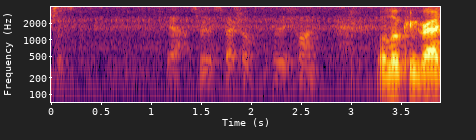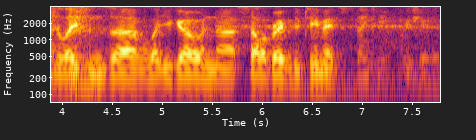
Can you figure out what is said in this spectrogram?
just yeah, it's really special, really fun. Well, Luke, congratulations. Uh, we'll let you go and uh, celebrate with your teammates. Thank you. Appreciate it.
